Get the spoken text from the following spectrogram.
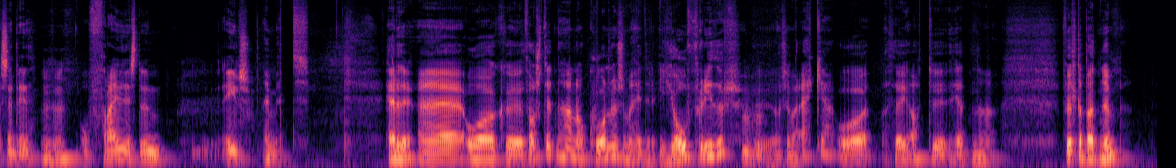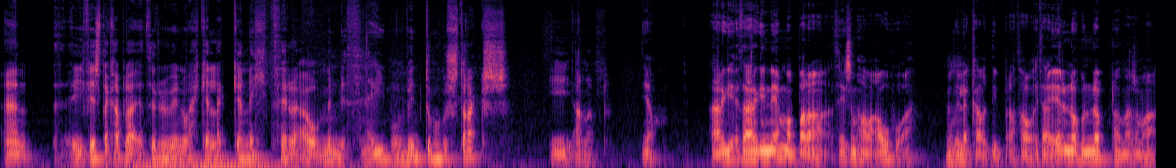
setrið Mm og fræðist um Eils Einmitt. Herðu, uh, og uh, Þorsteinn hann á konu sem heitir Jófríður Mhm. uh, sem var ekkja og þau áttu hérna fullt af börnum en í fyrsta kapla þurfum við nú ekki að leggja neitt þeirra á minnið Nei, og vindum okkur strax í annan. já það er, ekki, það er ekki nema bara þeir sem hafa áhuga og Mhm. vilja kafa dýbra þá, það eru nokkuð nöfn sem að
